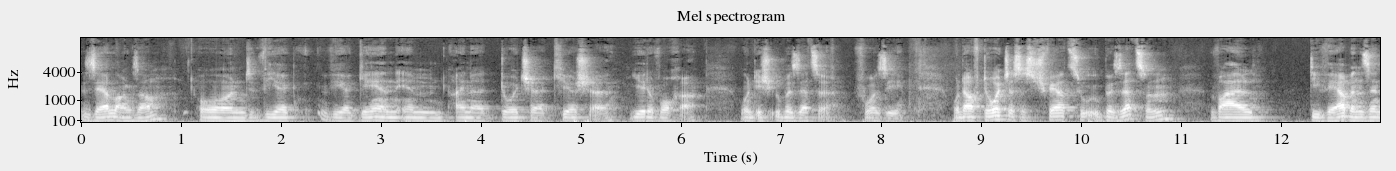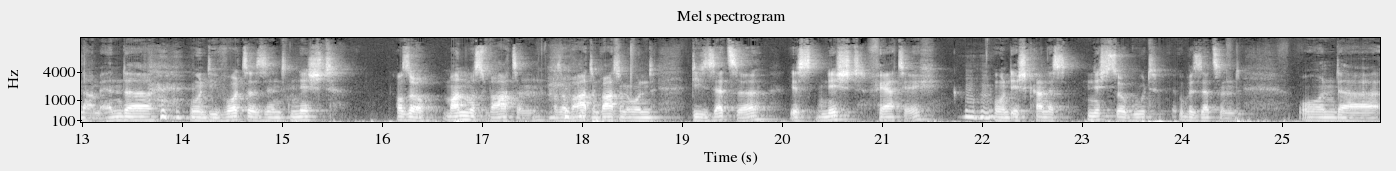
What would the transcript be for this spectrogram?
sehr langsam und wir, wir gehen in eine deutsche Kirche jede Woche und ich übersetze vor sie. Und auf Deutsch ist es schwer zu übersetzen, weil die Verben sind am Ende und die Worte sind nicht, also man muss warten, also warten, warten und die Sätze ist nicht fertig mhm. und ich kann es nicht so gut übersetzen. Und äh,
